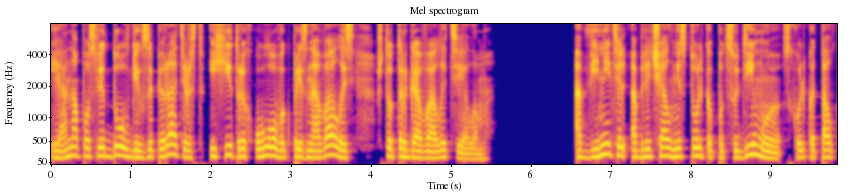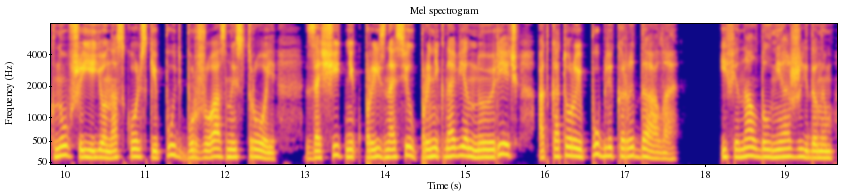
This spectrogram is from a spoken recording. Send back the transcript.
и она после долгих запирательств и хитрых уловок признавалась, что торговала телом. Обвинитель обличал не столько подсудимую, сколько толкнувший ее на скользкий путь буржуазный строй. Защитник произносил проникновенную речь, от которой публика рыдала. И финал был неожиданным.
